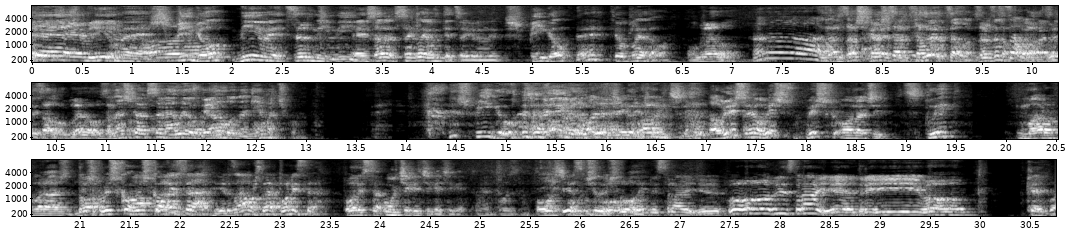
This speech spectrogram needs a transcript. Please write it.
Špigel. mime. Špigel. Mime, crni mime. E, sad, sad gledaj utjecaj, Gromit. Špigel, ne, ti je ogledalo. Ogledalo. A, znaš kako se Zrcalo. zrcalo? Zrcalo, Zrcalo. da, zrcalo. Znaš kako se veli ogledalo na njemačkom? Špigel. odlično, odlično. A viš, evo, viš, viš, znači, Split, Marov Varaždin. Viš, viš ko, viš ko, Ponistra, jer znamo šta je ponistra. Ponistra, u, čekaj, čekaj, čekaj. To je poznato. Ovo smo učili u školi. Ponistra je, ponistra je drivo. Kaj je?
